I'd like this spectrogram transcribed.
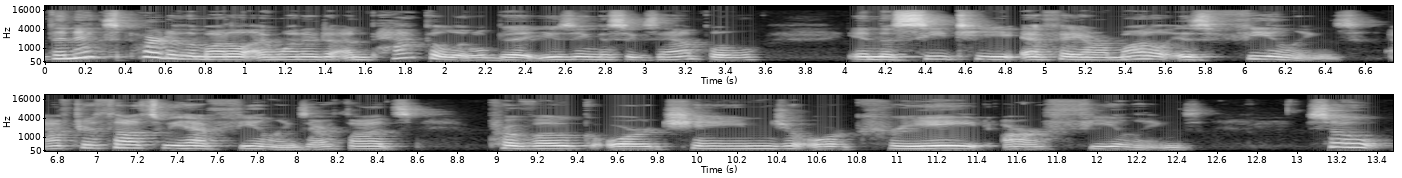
The next part of the model I wanted to unpack a little bit using this example in the CTFAR model is feelings. After thoughts, we have feelings. Our thoughts provoke or change or create our feelings. So,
